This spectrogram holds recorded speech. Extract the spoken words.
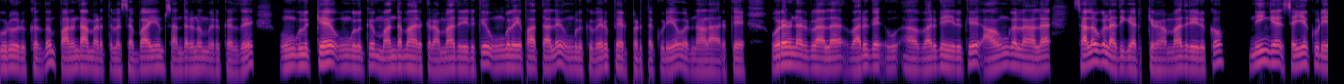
குரு இருக்கிறதும் பன்னெண்டாம் இடத்துல செவ்வாயும் சந்திரனும் இருக்கிறது. உங்களுக்கே உங்களுக்கு மந்தமாக இருக்கிற மாதிரி இருக்குது உங்களை பார்த்தாலே உங்களுக்கு வெறுப்பு ஏற்படுத்தக்கூடிய ஒரு நாளாக இருக்குது உறவினர்களால் வருகை வருகை இருக்குது அவங்களால செலவுகள் அதிகரிக்கிற மாதிரி இருக்கும். நீங்கள் செய்யக்கூடிய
